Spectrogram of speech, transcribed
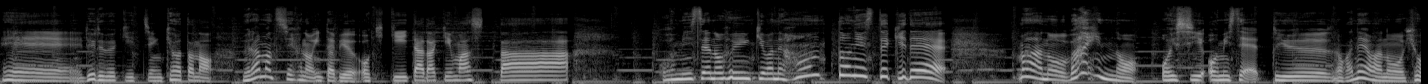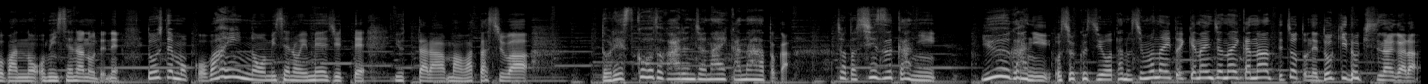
えー、ルルブキッチン京都の村松シェフのインタビューお聞きいただきました。お店の雰囲気はね本当に素敵でまああのワインの美味しいお店というのがねあの評判のお店なのでねどうしてもこうワインのお店のイメージって言ったら、まあ、私はドレスコードがあるんじゃないかなとかちょっと静かに優雅にお食事を楽しまないといけないんじゃないかなってちょっとねドキドキしながら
